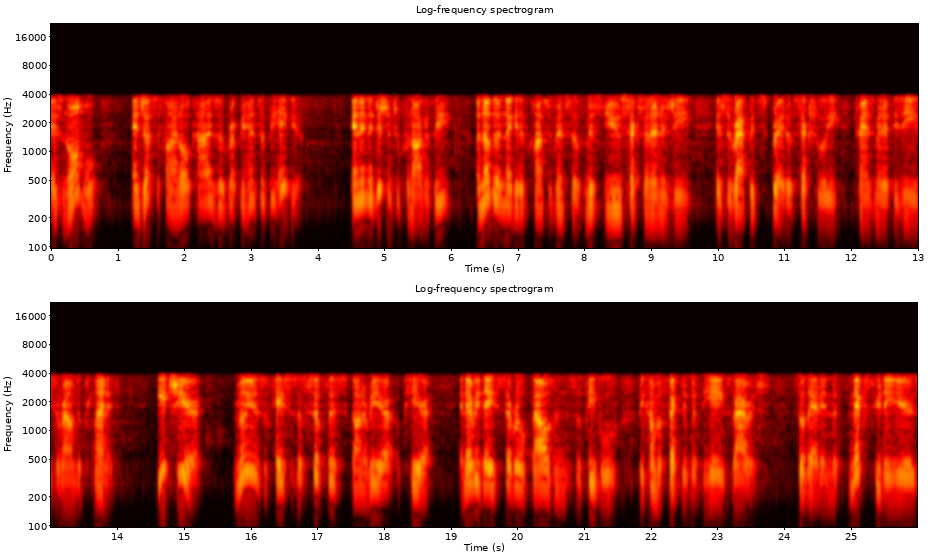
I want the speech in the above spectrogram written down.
as normal and justifying all kinds of reprehensible behavior. And in addition to pornography, another negative consequence of misused sexual energy is the rapid spread of sexually transmitted disease around the planet. Each year, millions of cases of syphilis, gonorrhea appear, and every day several thousands of people become affected with the AIDS virus, so that in the next few years,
